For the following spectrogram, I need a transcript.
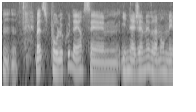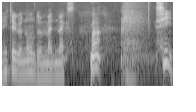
Mm, mm. Bah, pour le coup, d'ailleurs, c'est il n'a jamais vraiment mérité le nom de Mad Max. Ben, si,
